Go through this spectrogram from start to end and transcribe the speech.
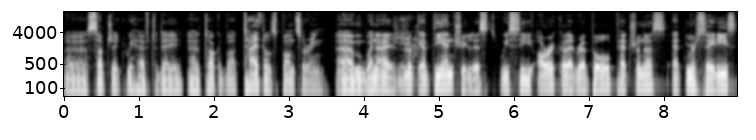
uh, subject we have today, uh, talk about title sponsoring. Um, when I yeah. look at the entry list, we see Oracle at Red Bull, Petronas at Mercedes.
